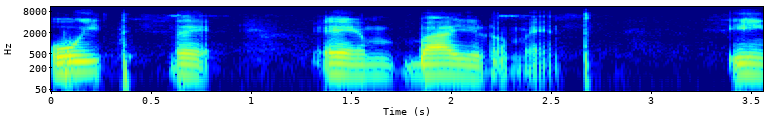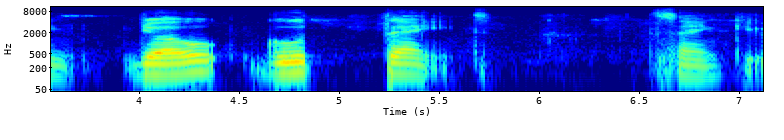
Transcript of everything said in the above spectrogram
with the environment, in your good things. Thank you.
